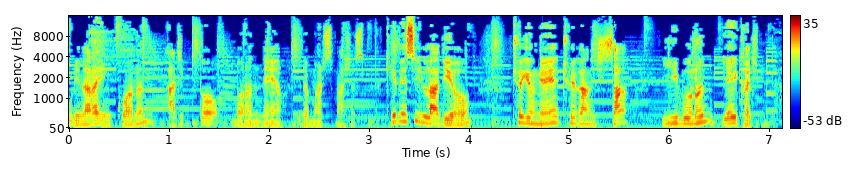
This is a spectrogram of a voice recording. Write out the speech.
우리나라 인권은 아직도 멀었네요. 이런 말씀 하셨습니다. KBS 1라디오 최경령의 최강시사 2부는 여기까지입니다.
